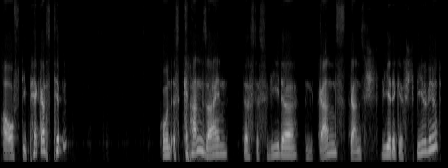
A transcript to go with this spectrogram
auf die Packers tippen. Und es kann sein, dass das wieder ein ganz, ganz schwieriges Spiel wird.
